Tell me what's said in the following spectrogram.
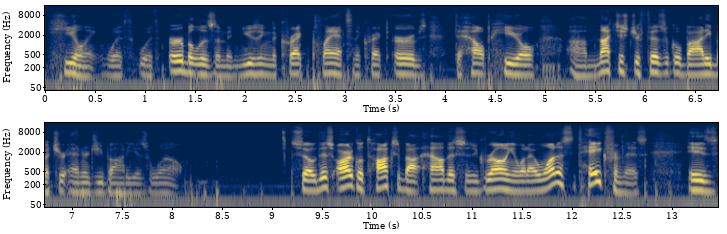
healing with, with herbalism and using the correct plants and the correct herbs to help heal um, not just your physical body but your energy body as well. So, this article talks about how this is growing, and what I want us to take from this is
